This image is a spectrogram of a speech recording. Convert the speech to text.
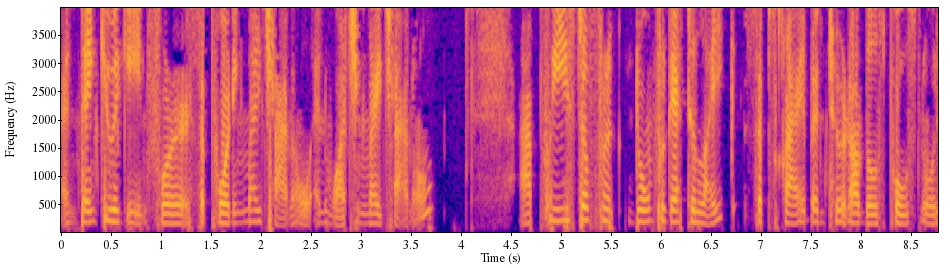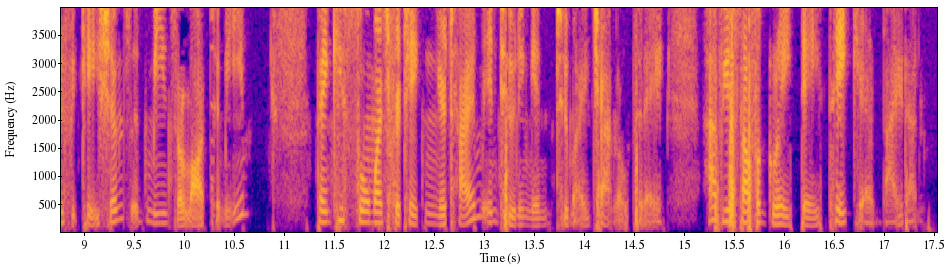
And thank you again for supporting my channel and watching my channel Uh, please don't, for, don't forget to like, subscribe, and turn on those post notifications. It means a lot to me. Thank you so much for taking your time in tuning in to my channel today. Have yourself a great day. Take care. Bye then.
